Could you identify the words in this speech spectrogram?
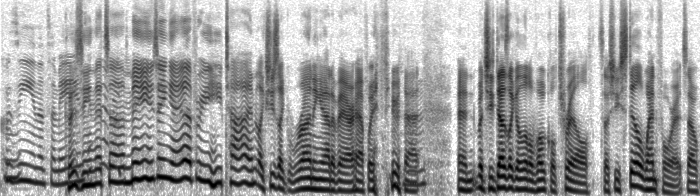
Cuisine that's amazing. Cuisine that's amazing every time. Like she's like running out of air halfway through that, and but she does like a little vocal trill, so she still went for it. So,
